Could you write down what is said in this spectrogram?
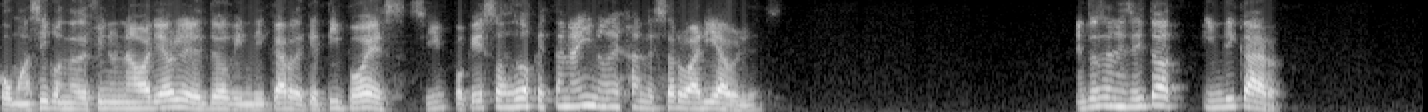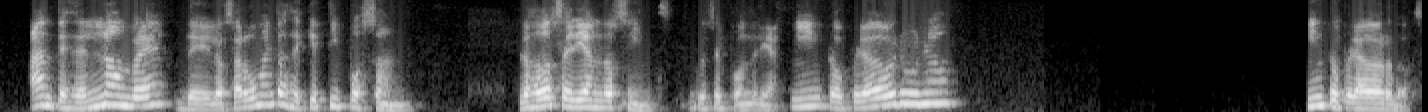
Como así cuando defino una variable le tengo que indicar de qué tipo es, ¿sí? Porque esos dos que están ahí no dejan de ser variables. Entonces necesito indicar antes del nombre de los argumentos de qué tipo son. Los dos serían dos ints. Entonces pondría int operador 1 int operador 2.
